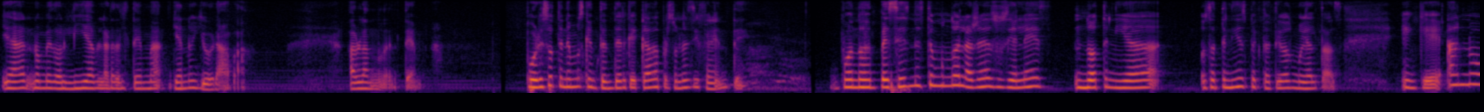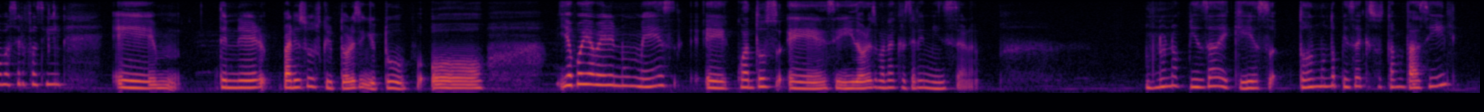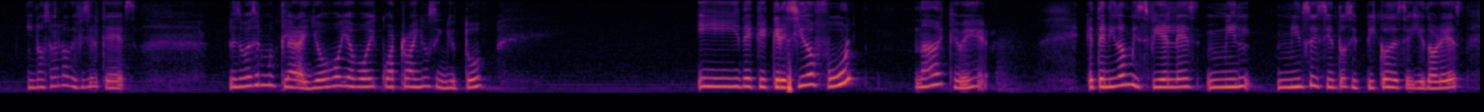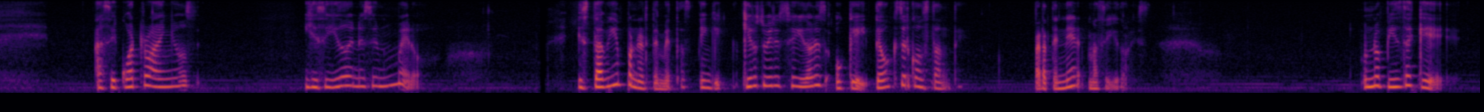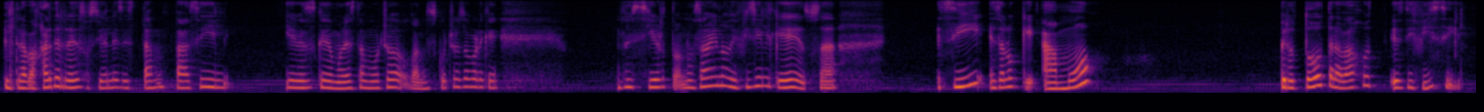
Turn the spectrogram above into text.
ya no me dolía hablar del tema, ya no lloraba hablando del tema. Por eso tenemos que entender que cada persona es diferente. Cuando empecé en este mundo de las redes sociales, no tenía, o sea, tenía expectativas muy altas en que, ah, no, va a ser fácil em, tener varios suscriptores en YouTube o ya voy a ver en un mes eh, cuántos eh, seguidores van a crecer en mi Instagram. Uno no piensa de que eso, todo el mundo piensa que eso es tan fácil y no saben lo difícil que es. Les voy a ser muy clara, yo ya voy cuatro años en YouTube y de que crecido full, nada que ver. He tenido mis fieles mil, mil seiscientos y pico de seguidores hace cuatro años y he seguido en ese número. Está bien ponerte metas en que quiero subir seguidores, ok, tengo que ser constante para tener más seguidores. Uno piensa que el trabajar de redes sociales es tan fácil y hay veces que me molesta mucho cuando escucho eso porque no es cierto, no saben lo difícil que es. O sea, sí, es algo que amo, pero todo trabajo es difícil.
